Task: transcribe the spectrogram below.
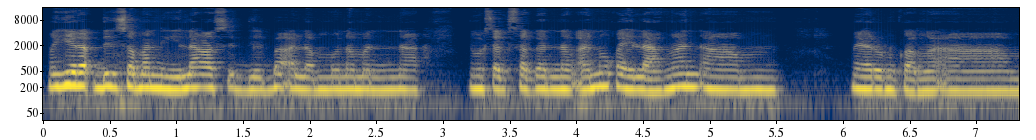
mahirap din sa Manila kasi, di ba, alam mo naman na yung ng ano, kailangan, um, meron kang um,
